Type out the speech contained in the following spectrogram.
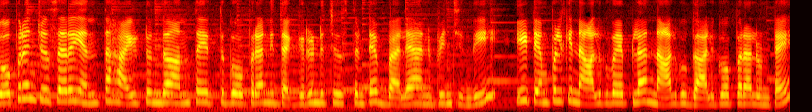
గోపురం చూసారా? ఎంత హైట్ ఉందో అంత ఎత్తు గోపురాన్ని దగ్గరుండి చూస్తుంటే భలే అనిపించింది. ఈ టెంపుల్కి నాలుగు వైపులా నాలుగు గాలి గోపురాలు ఉంటాయి.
